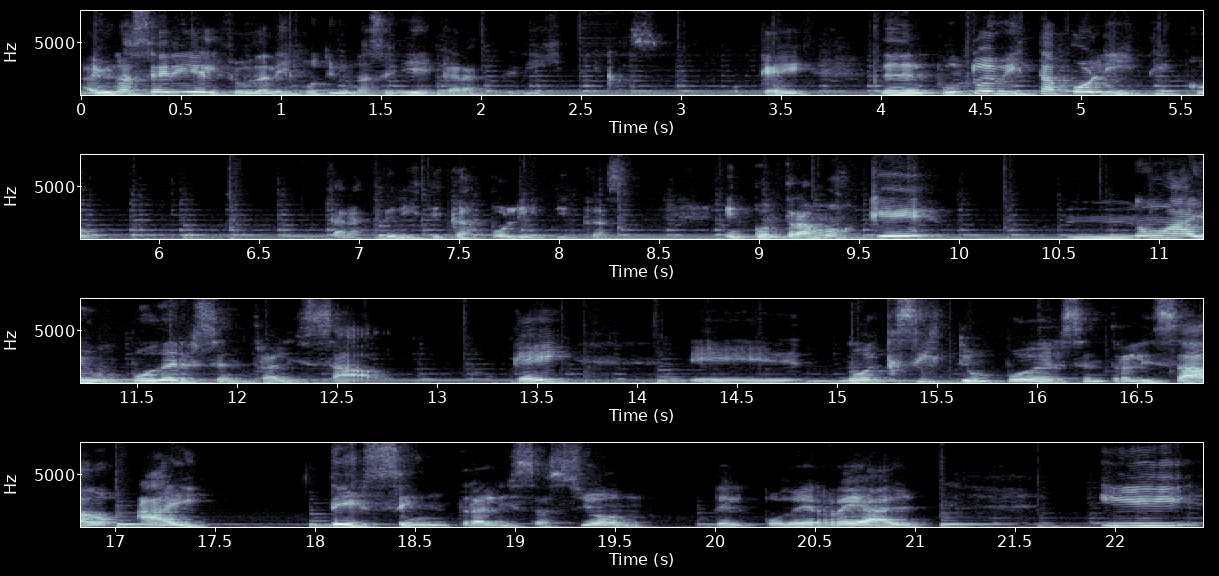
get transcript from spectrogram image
hay una serie, el feudalismo tiene una serie de características. Desde el punto de vista político, características políticas, encontramos que no hay un poder centralizado. ¿ok? Eh, no existe un poder centralizado, hay descentralización del poder real y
